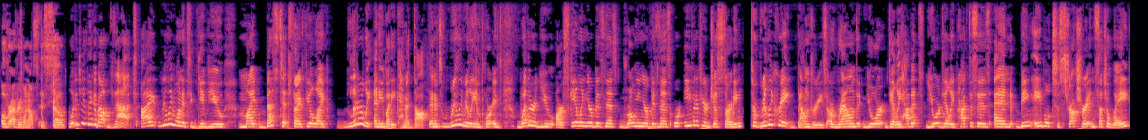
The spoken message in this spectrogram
over everyone else's. So what did you think about that? I really wanted to give you my best tips that I feel like literally anybody can adopt. And it's really, really important whether you are scaling your business, growing your business, or even if you're just starting to really create boundaries around your daily habits, your daily practices, and being able to structure it in such a way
